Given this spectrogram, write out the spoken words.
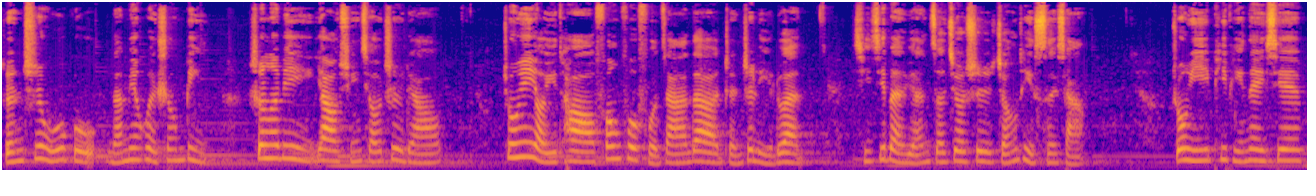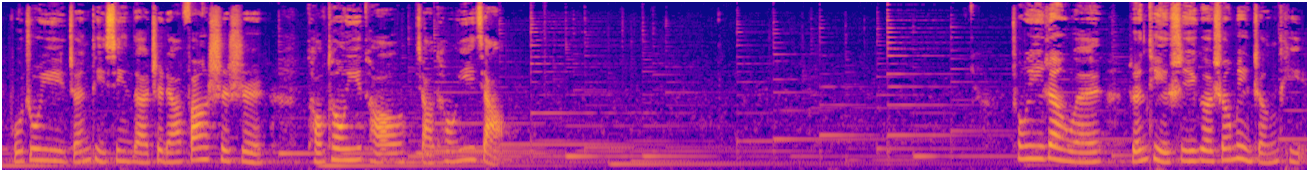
人吃五谷，难免会生病，生了病要寻求治疗。中医有一套丰富复杂的诊治理论，其基本原则就是整体思想。中医批评那些不注意整体性的治疗方式是。头痛医头，脚痛医脚。中医认为，人体是一个生命整体，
